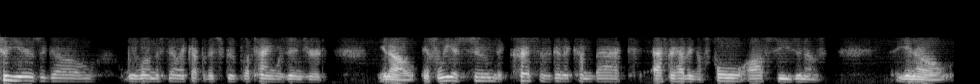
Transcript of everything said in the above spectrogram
Two years ago we won the Stanley Cup with this group. Letang was injured. You know, if we assume that Chris is going to come back after having a full off season of, you know,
